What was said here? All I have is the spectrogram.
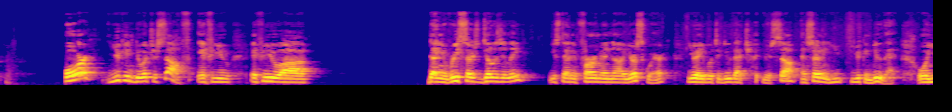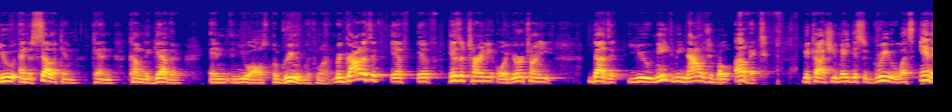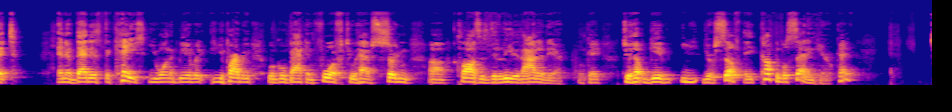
Or you can do it yourself. If you, if you, uh, done your research diligently, you're standing firm in uh, your square, you're able to do that yourself, and certainly you, you can do that. Or you and the seller can can come together and, and you all agreement with one. Regardless if if if his attorney or your attorney does it, you need to be knowledgeable of it because you may disagree with what's in it. And if that is the case, you want to be able, you probably will go back and forth to have certain uh, clauses deleted out of there. Okay to help give yourself a comfortable setting here. Okay.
